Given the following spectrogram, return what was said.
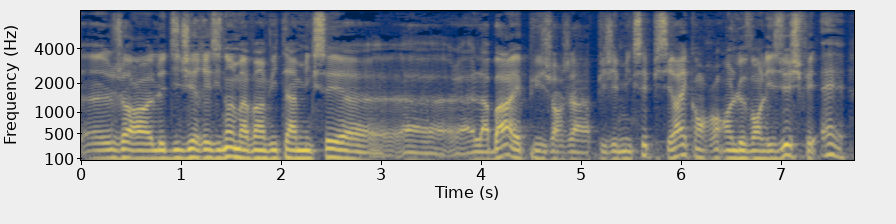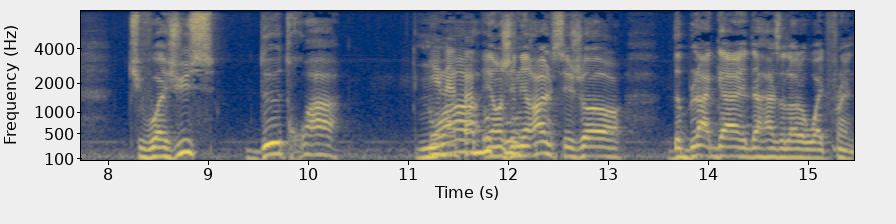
euh, genre, le DJ résident, il m'avait invité à mixer euh, euh, là-bas, et puis, genre, j'ai- puis j'ai mixé. Puis c'est vrai qu'en en levant les yeux, je fais, hey, tu vois juste deux, trois y en a noirs, et en général, c'est genre the black guy that has a lot of white friends.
